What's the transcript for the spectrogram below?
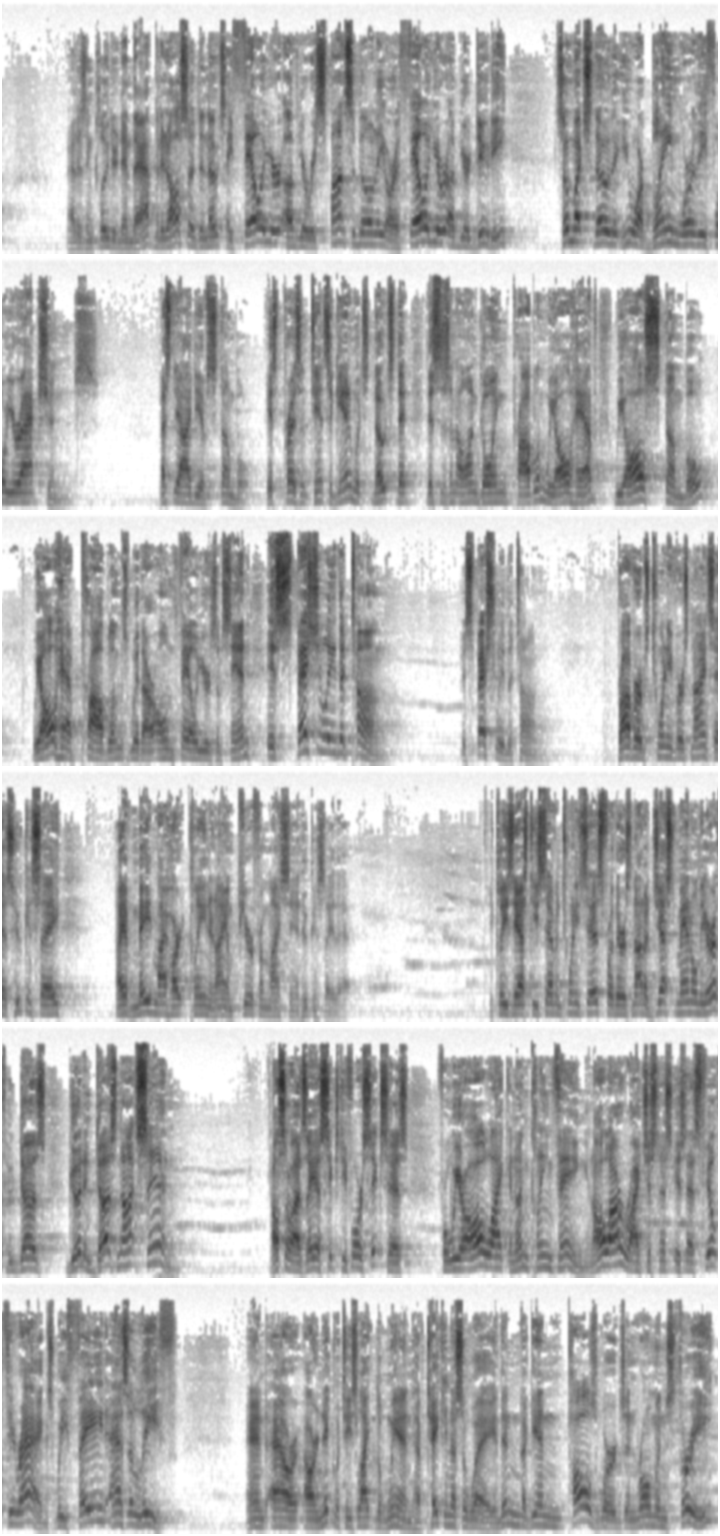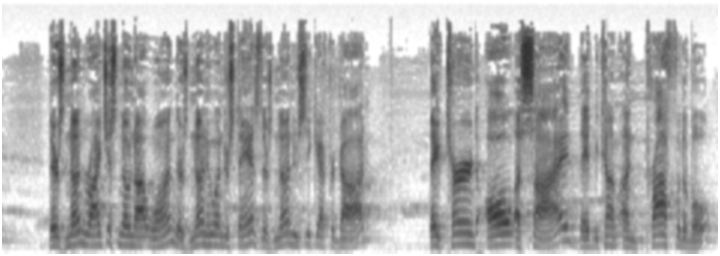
That is included in that. But it also denotes a failure of your responsibility or a failure of your duty, so much so that you are blameworthy for your actions. That's the idea of stumble. It's present tense again, which notes that this is an ongoing problem we all have. We all stumble. We all have problems with our own failures of sin, especially the tongue. Especially the tongue. Proverbs 20, verse 9 says, Who can say, I have made my heart clean and I am pure from my sin? Who can say that? Ecclesiastes 7:20 says, "For there is not a just man on the earth who does good and does not sin." Also Isaiah 64:6 says, for we are all like an unclean thing, and all our righteousness is as filthy rags. We fade as a leaf, and our, our iniquities, like the wind, have taken us away. And then again, Paul's words in Romans 3 there's none righteous, no, not one. There's none who understands, there's none who seek after God. They've turned all aside, they've become unprofitable.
